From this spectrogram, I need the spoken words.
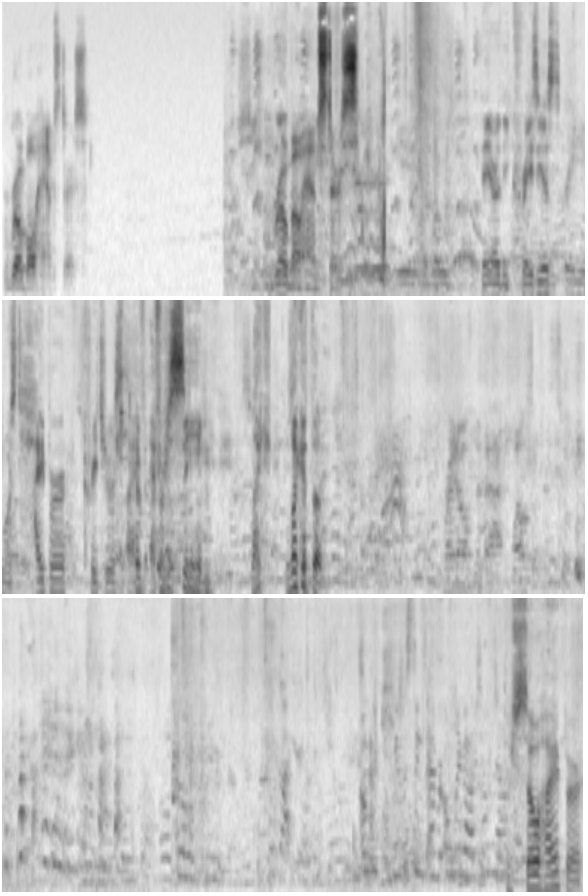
robo hamsters. Robo hamsters. They are the craziest, most hyper creatures I have ever seen. Like, look at them. Right off the bat. Well, Oh, the cutest things ever. Oh my gosh. They're so hyper.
